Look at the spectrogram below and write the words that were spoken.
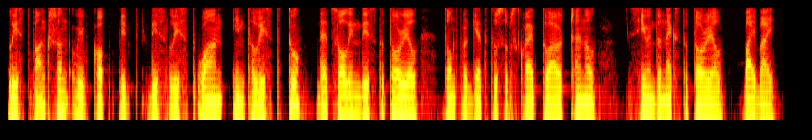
list function we've copied this list 1 into list 2. That's all in this tutorial. Don't forget to subscribe to our channel. See you in the next tutorial. Bye bye.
